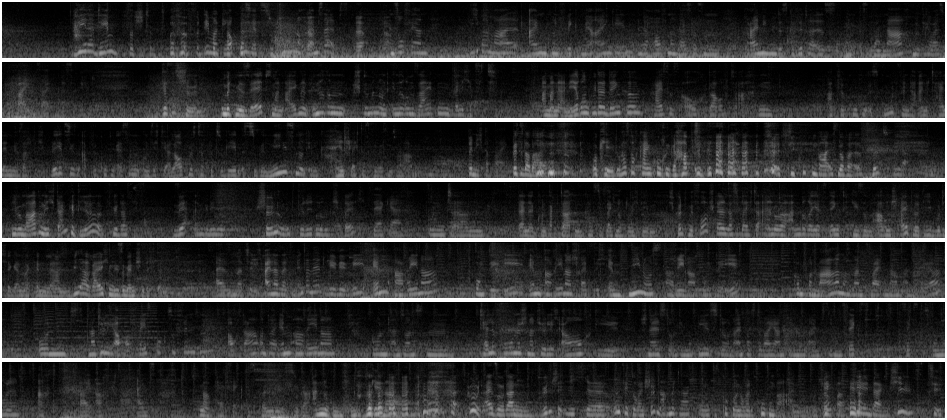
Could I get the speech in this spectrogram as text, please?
Weder dem, für, für den man glaubt, das jetzt zu tun, noch ja. einem selbst. Ja. Insofern lieber mal einen Konflikt mehr eingehen, in der Hoffnung, dass das ein reinigendes Gewitter ist und es danach möglicherweise sogar beiden Seiten besser geht. Das ist schön. Und mit mir selbst, meinen eigenen inneren Stimmen und inneren Seiten, wenn ich jetzt an meine Ernährung wieder denke, heißt es auch darauf zu achten, Apfelkuchen ist gut, wenn der eine Teil in mir sagt, ich will jetzt diesen Apfelkuchen essen und sich die Erlaubnis dafür zu geben, es zu genießen und eben kein schlechtes Gewissen zu haben. Bin ich dabei. Bist du dabei? Okay, du hast noch keinen Kuchen gehabt. die Kuchenbar ist noch eröffnet. Ja. Liebe Maren, ich danke dir für das sehr angenehme, schöne und inspirierende Gespräch. Sehr gerne. Und ähm, deine Kontaktdaten kannst du vielleicht noch durchgeben. Ich könnte mir vorstellen, dass vielleicht der ein oder andere jetzt denkt, diese Maren Scheible, die würde ich ja gerne mal kennenlernen. Wie erreichen diese Menschen dich denn? Also natürlich einerseits im Internet www.marena.de. M-Arena schreibt sich m-arena.de. Kommt von Maren und meinem zweiten Namen Andrea. Und natürlich auch auf Facebook zu finden, auch da unter M-Arena. Und ansonsten telefonisch natürlich auch die schnellste und die mobilste und einfachste Variante 0176 620 83818. Na perfekt, das können die sogar anrufen. Genau. Gut, also dann wünsche ich äh, uns jetzt noch einen schönen Nachmittag und das gucken wir noch mal die Kuchenbar an. Okay? Super, vielen Dank. Tschüss. Tschüss.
